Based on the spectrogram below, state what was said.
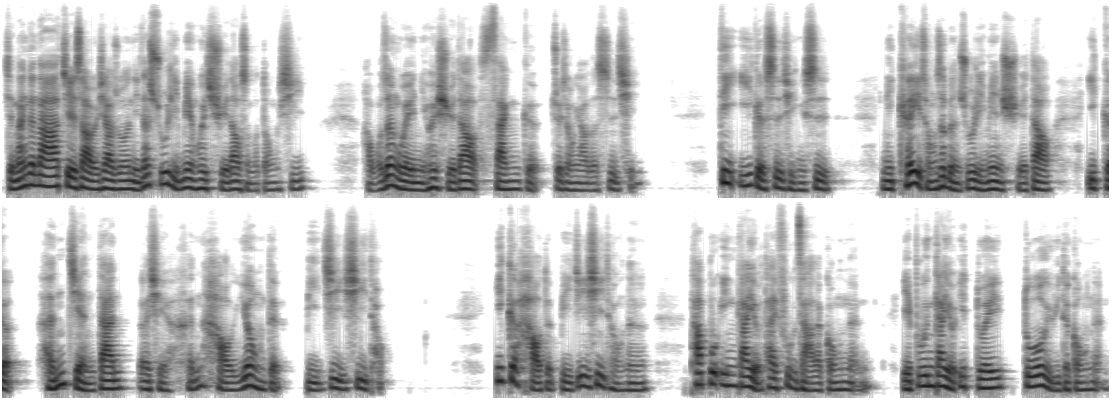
简单跟大家介绍一下，说你在书里面会学到什么东西。好，我认为你会学到三个最重要的事情。第一个事情是，你可以从这本书里面学到一个很简单而且很好用的笔记系统。一个好的笔记系统呢，它不应该有太复杂的功能，也不应该有一堆多余的功能。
